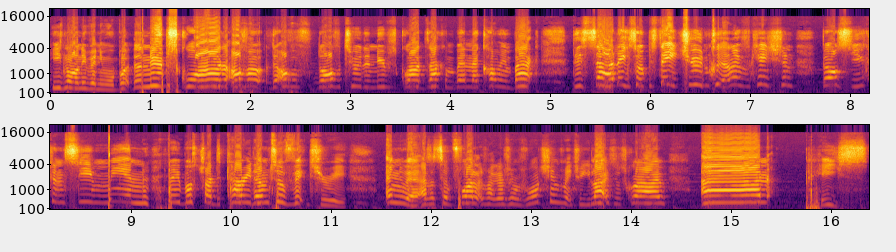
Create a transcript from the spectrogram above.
He's not on even anymore, but the noob squad, other the other the other two of the noob squad, Zach and Ben, they're coming back this Saturday. So stay tuned, click that notification bell so you can see me and Baby Boss try to carry them to victory. Anyway, as I said before, I'd like to thank for watching. Make sure you like, subscribe, and peace.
